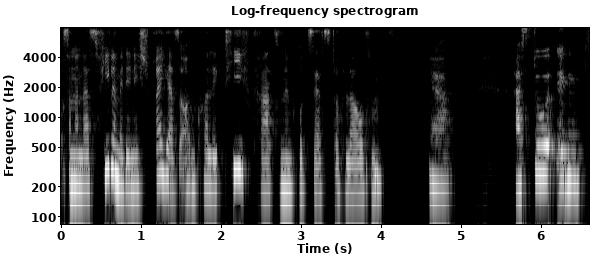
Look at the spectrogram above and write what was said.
sondern dass viele, mit denen ich spreche, also auch im Kollektiv gerade so einen Prozess durchlaufen. Ja. Hast du irgend,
